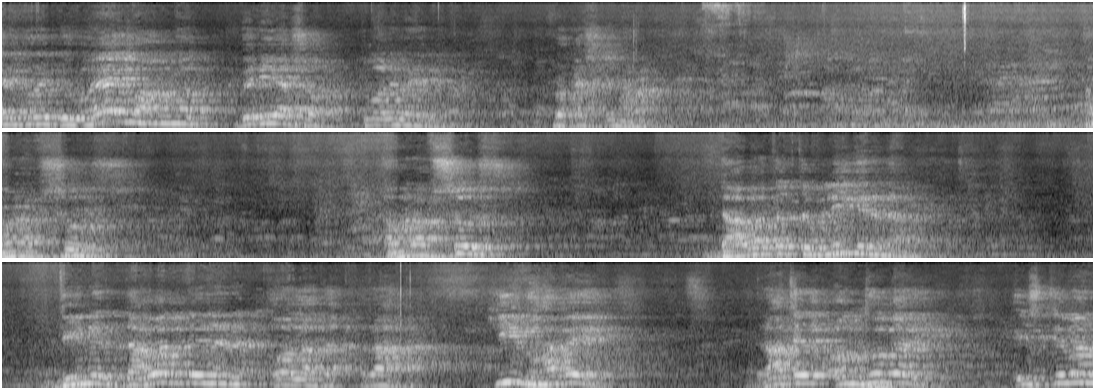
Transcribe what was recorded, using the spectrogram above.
এরপরে মোহাম্মদ, বেরিয়ে আসো। তোমার আমার আফসোস আমার আফসোস, দাওয়াত তবলিগের না দিনের দাওয়াত ওয়ালারা কীভাবে রাতের অন্ধকারে ইস্তেমার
